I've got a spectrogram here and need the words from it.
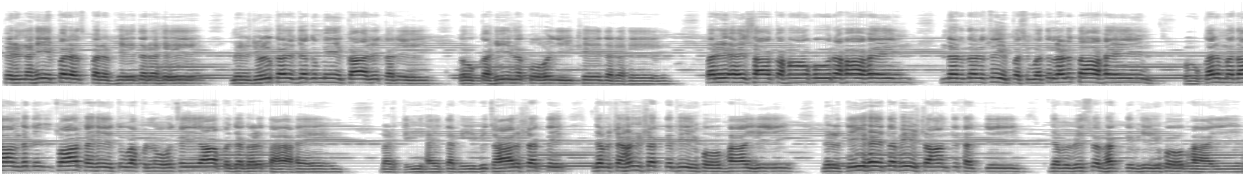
फिर नहीं परस्पर भेद रहे। मिलजुल कर जग में कार्य करे तो कहीं न कोई खेद रहे। पर ऐसा कहाँ हो रहा है? नर नर से पशुवत लड़ता है। होकर मदांध निज स्वार्थ है तू अपनों से आप झगड़ता है। बढ़ती है तभी विचार शक्ति, जब सहन शक्ति भी हो भाई। मिलती है तभी शांति सच्ची जब विश्व भक्ति भी हो भाई।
